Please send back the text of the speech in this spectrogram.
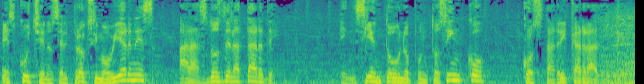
Escúchenos el próximo viernes a las 2 de la tarde en 101.5 Costa Rica Radio.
